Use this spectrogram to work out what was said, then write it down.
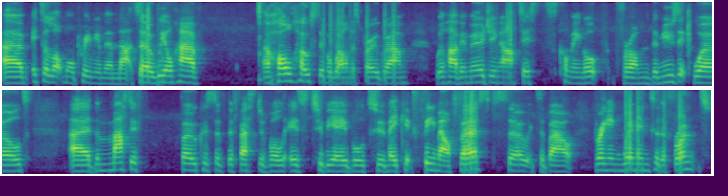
Um, it's a lot more premium than that. So we'll have a whole host of a wellness program. We'll have emerging artists coming up from the music world uh, the massive focus of the festival is to be able to make it female first so it's about bringing women to the front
